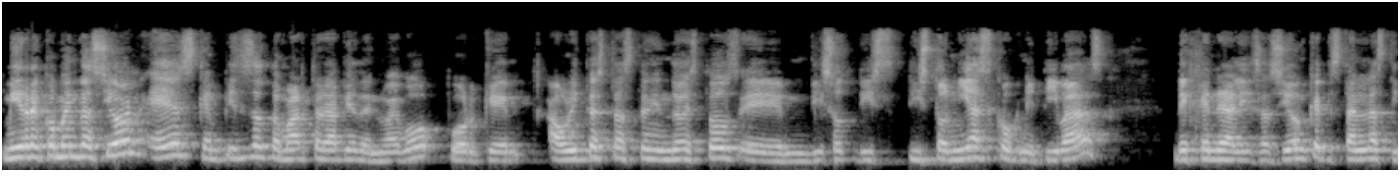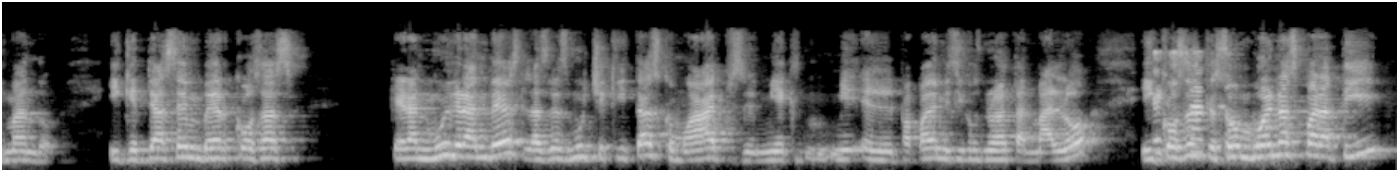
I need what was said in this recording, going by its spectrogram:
Mi recomendación es que empieces a tomar terapia de nuevo porque ahorita estás teniendo estos eh, diso- dis- distonías cognitivas de generalización que te están lastimando y que te hacen ver cosas que eran muy grandes, las ves muy chiquitas, como, ay, pues mi ex- mi- el papá de mis hijos no era tan malo, y cosas que son buenas para ti,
